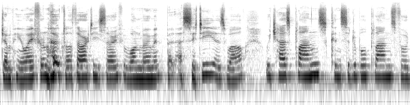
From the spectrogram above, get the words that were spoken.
jumping away from local authorities, sorry for one moment, but a city as well, which has plans, considerable plans for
